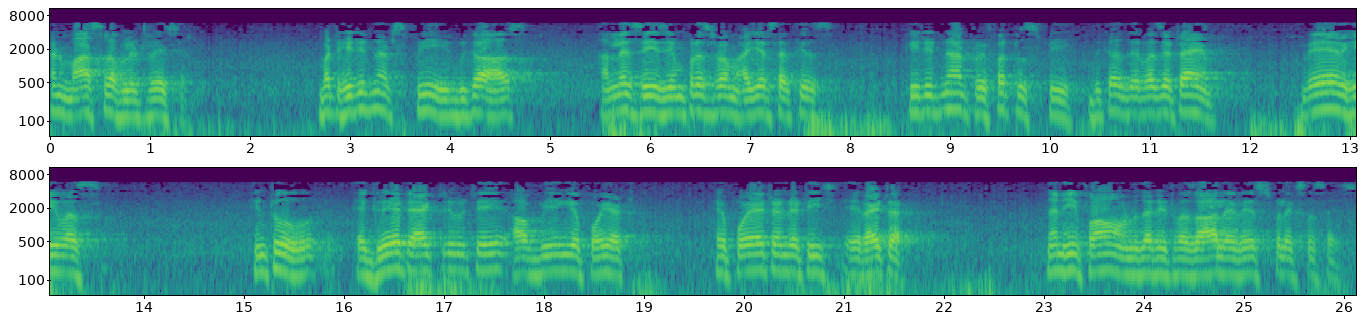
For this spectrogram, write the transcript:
and master of literature. But he did not speak because unless he is impressed from higher circles, he did not prefer to speak because there was a time where he was into a great activity of being a poet, a poet and a teach, a writer. Then he found that it was all a wasteful exercise.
